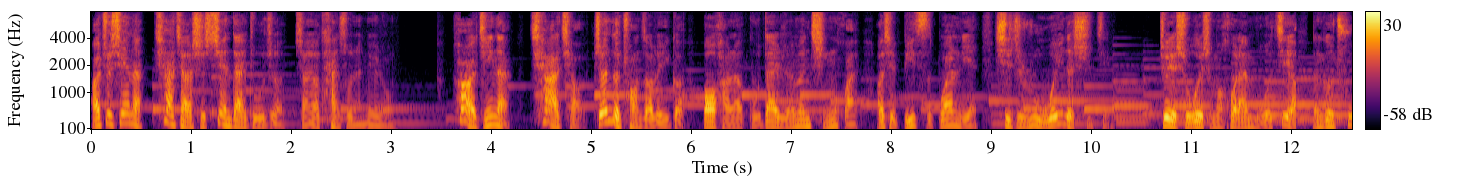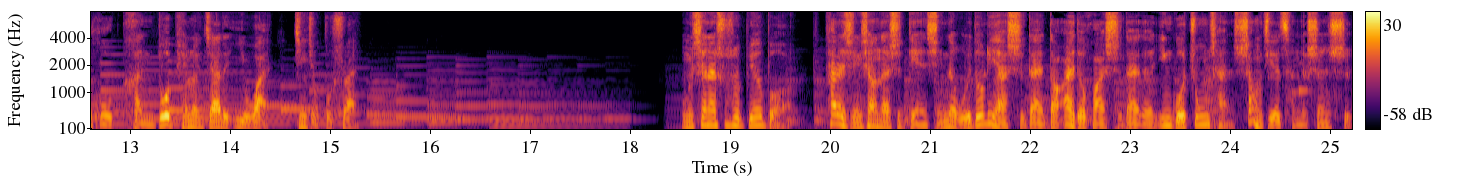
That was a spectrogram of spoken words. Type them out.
而这些呢，恰恰是现代读者想要探索的内容。托尔金呢，恰巧真的创造了一个包含了古代人文情怀，而且彼此关联、细致入微的世界。这也是为什么后来《魔戒》啊能够出乎很多评论家的意外，经久不衰。我们先来说说 Bilbo，他的形象呢是典型的维多利亚时代到爱德华时代的英国中产上阶层的绅士。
